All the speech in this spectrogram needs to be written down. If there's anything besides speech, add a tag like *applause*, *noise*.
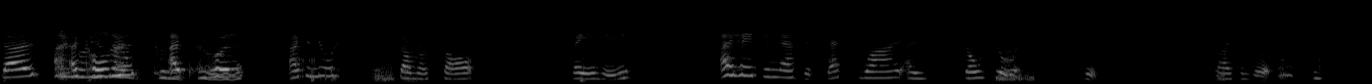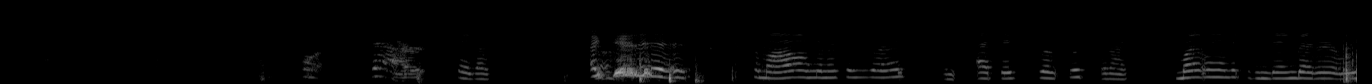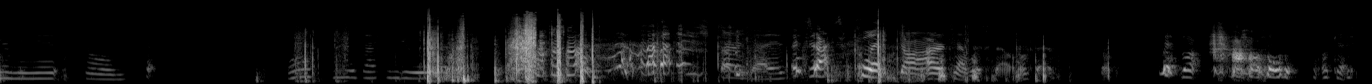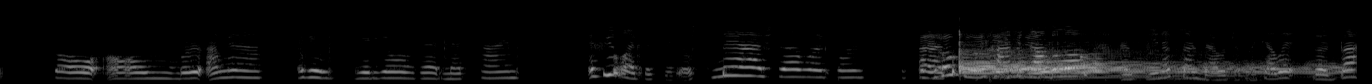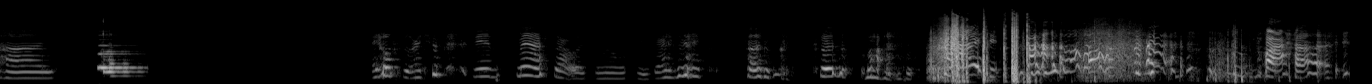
Guys, I told you I could I can do a somersault. Maybe. I hate gymnastics. That's why I don't do it. So I can do it. There. Okay, guys. I did it! Tomorrow I'm gonna show you guys an epic front flip, and I might land it because I'm getting better at landing it. So we'll see if I can do it. Sorry, guys. It just flipped. Our tablets fell. Okay. Off. *laughs* Ow! Okay. So um, I'm gonna make a video of that next time. If you like this video, smash that like button. Subscribe, hope you comment down below, and see you next time. That was just my tablet. Goodbye. I hope you like it. And smash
